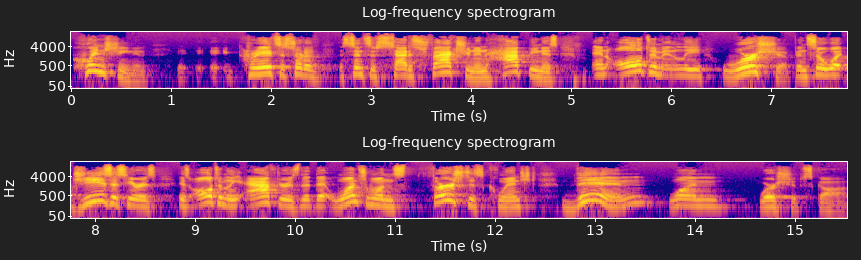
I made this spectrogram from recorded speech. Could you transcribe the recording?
quenching and it, it creates a sort of a sense of satisfaction and happiness and ultimately worship. And so, what Jesus here is, is ultimately after is that, that once one's thirst is quenched, then one worships God.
